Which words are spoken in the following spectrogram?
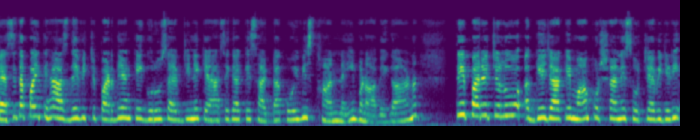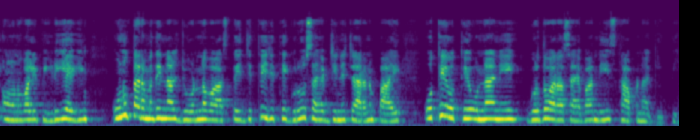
ਵੈਸੇ ਤਾਂ ਆਪਾਂ ਇਤਿਹਾਸ ਦੇ ਵਿੱਚ ਪੜ੍ਹਦੇ ਹਾਂ ਕਿ ਗੁਰੂ ਸਾਹਿਬ ਜੀ ਨੇ ਕਿਹਾ ਸੀਗਾ ਕਿ ਸਾਡਾ ਕੋਈ ਵੀ ਸਥਾਨ ਨਹੀਂ ਬਣਾਵੇਗਾ, ਹਨ। ਤੇ ਪਰ ਚਲੋ, ਅੱਗੇ ਜਾ ਕੇ ਮਹਾਂਪੁਰਸ਼ਾਂ ਨੇ ਸੋਚਿਆ ਵੀ ਜਿਹੜੀ ਆਉਣ ਵਾਲੀ ਪੀੜ੍ਹੀ ਹੈਗੀ, ਉਹਨੂੰ ਧਰਮ ਦੇ ਨਾਲ ਜੋੜਨ ਵਾਸਤੇ ਜਿੱਥੇ ਜਿੱਥੇ ਗੁਰੂ ਸਾਹਿਬ ਜੀ ਨੇ ਚਰਨ ਪਾਏ ਉੱਥੇ ਉੱਥੇ ਉਹਨਾਂ ਨੇ ਗੁਰਦੁਆਰਾ ਸਾਹਿਬਾਂ ਦੀ ਸਥਾਪਨਾ ਕੀਤੀ।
